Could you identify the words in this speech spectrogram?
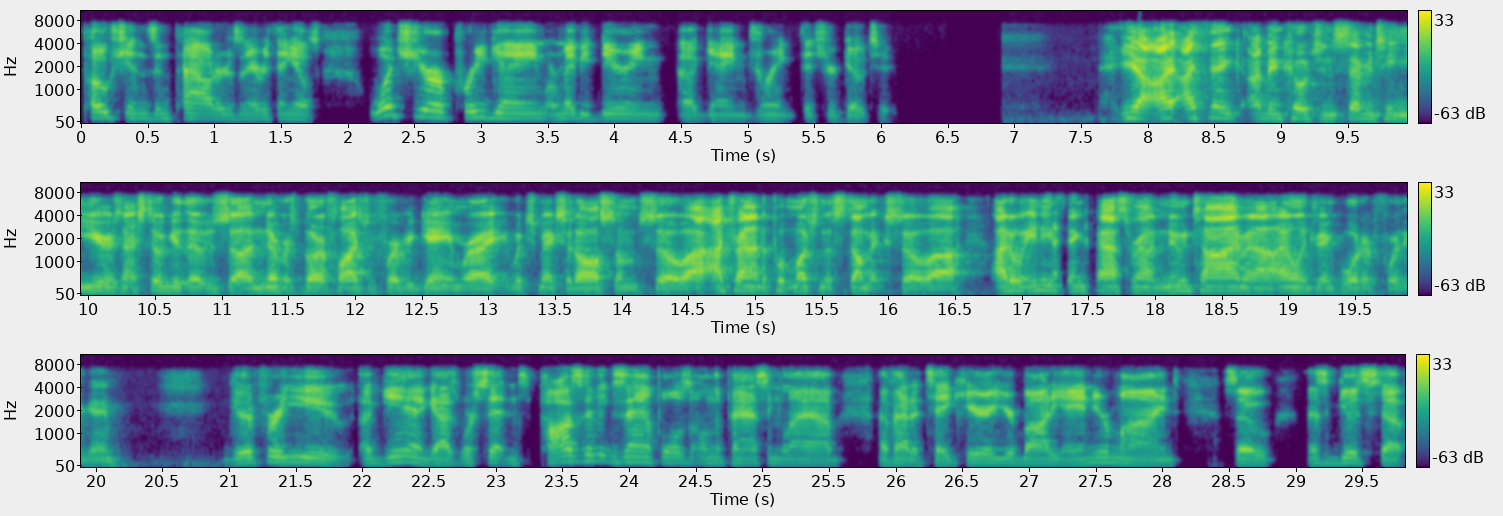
potions and powders and everything else. What's your pregame or maybe during a game drink that's your go-to? Yeah, I, I, think I've been coaching 17 years and I still get those uh, nervous butterflies before every game, right? Which makes it awesome. So I, I try not to put much in the stomach. So uh, I don't eat anything past around noontime and I only drink water before the game. Good for you. Again, guys, we're setting positive examples on the passing lab of how to take care of your body and your mind. So that's good stuff.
